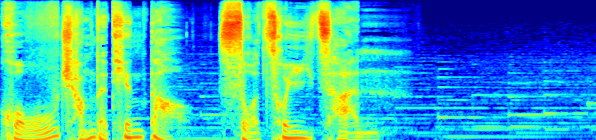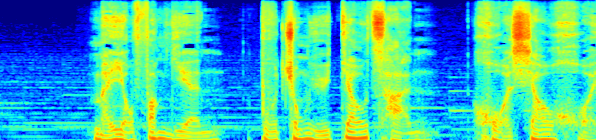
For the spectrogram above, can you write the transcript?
或无常的天道所摧残。没有方言不忠于凋残或销毁。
